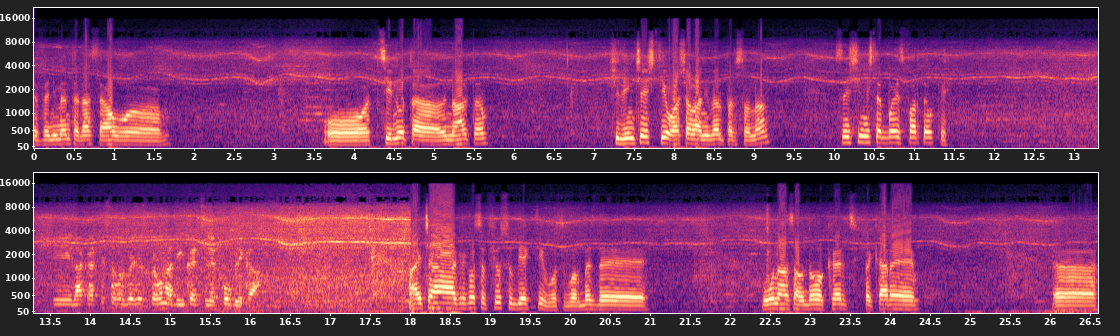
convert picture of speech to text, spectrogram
evenimentele astea au uh, o ținută înaltă și din ce știu așa la nivel personal, sunt și niște băieți foarte ok. Și dacă ar fi să vorbești despre una din cărțile publica, Aici cred că o să fiu subiectiv, o să vorbesc de una sau două cărți pe care uh,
